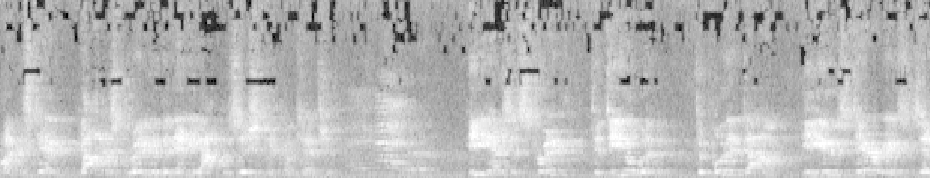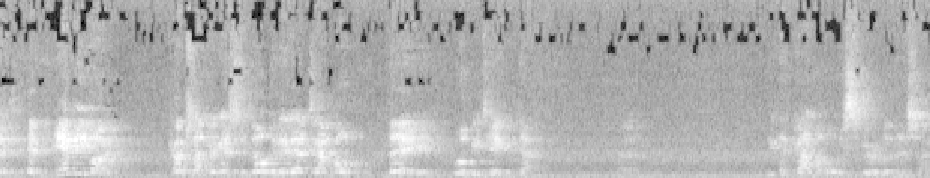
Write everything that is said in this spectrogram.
Understand, God is greater than any opposition that comes at you. He has the strength to deal with it, to put it down. He used Darius. He said, if anybody comes up against the building of that temple, they will be taken down. Uh, you got God the Holy Spirit living inside.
